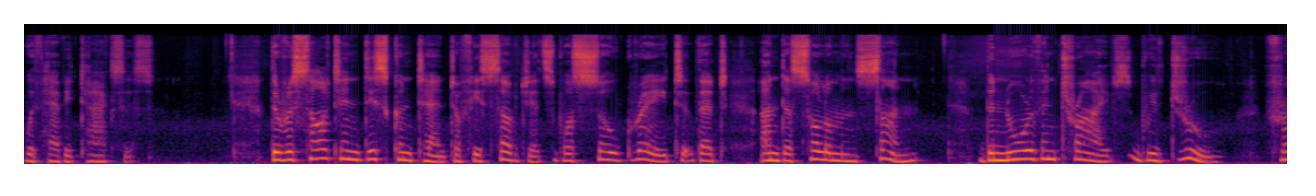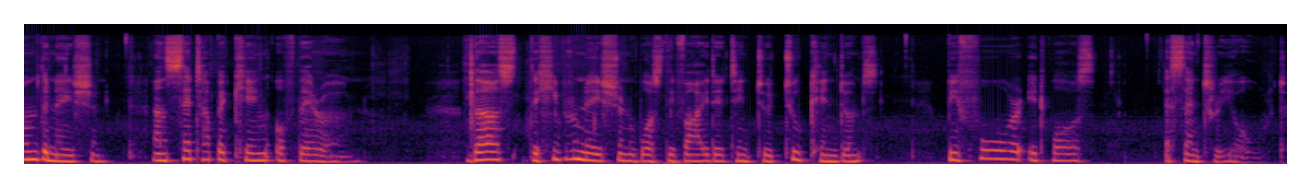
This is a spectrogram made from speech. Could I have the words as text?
with heavy taxes. The resulting discontent of his subjects was so great that under Solomon's son, the northern tribes withdrew from the nation and set up a king of their own. Thus, the Hebrew nation was divided into two kingdoms before it was a century old.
